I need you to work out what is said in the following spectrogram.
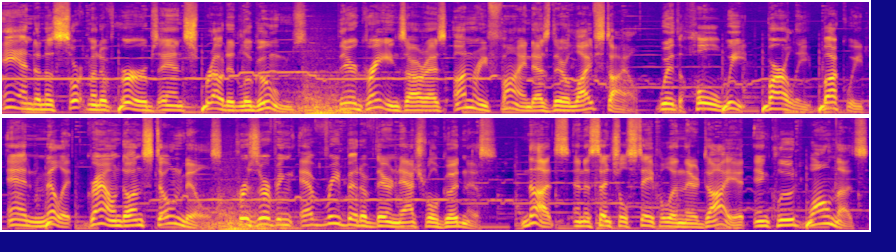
and an assortment of herbs and sprouted legumes. Their grains are as unrefined as their lifestyle, with whole wheat, barley, buckwheat, and millet ground on stone mills, preserving every bit of their natural goodness. Nuts, an essential staple in their diet, include walnuts,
